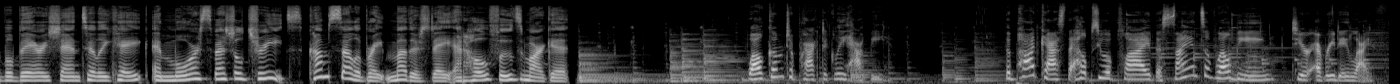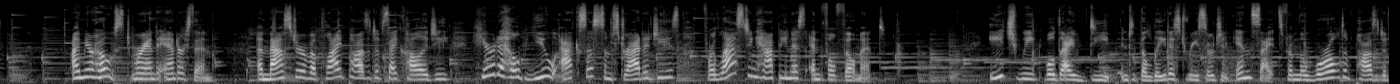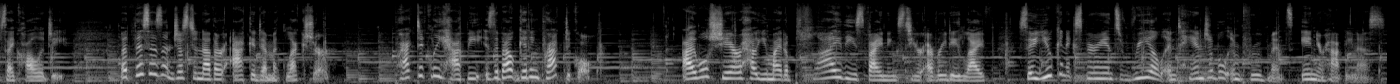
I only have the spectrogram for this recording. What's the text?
berry chantilly cake, and more special treats. Come celebrate Mother's Day at Whole Foods Market. Welcome to Practically Happy, the podcast that helps you apply the science of well being to your everyday life. I'm your host, Miranda Anderson, a master of applied positive psychology, here to help you access some strategies for lasting happiness and fulfillment. Each week, we'll dive deep into the latest research and insights from the world of positive psychology. But this isn't just another academic lecture. Practically Happy is about getting practical. I will share how you might apply these findings to your everyday life so you can experience real and tangible improvements in your happiness.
